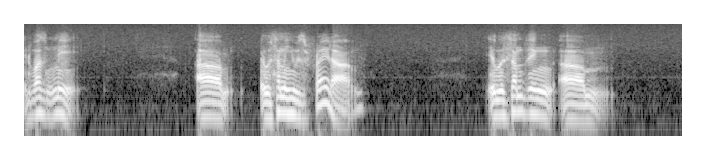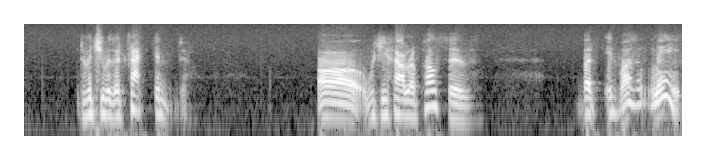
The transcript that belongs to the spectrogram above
It wasn't me. Um, it was something he was afraid of. It was something um, to which he was attracted or which he found repulsive, but it wasn't me.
